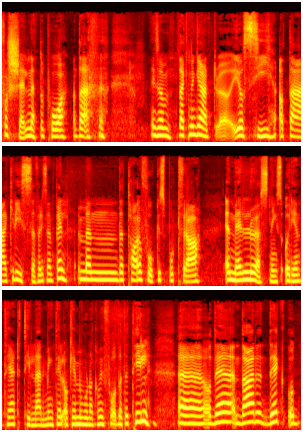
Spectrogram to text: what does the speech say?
forskjellen nettopp på at det er, liksom, det er ikke noe gærent i å si at det er krise, f.eks., men det tar jo fokus bort fra en mer løsningsorientert tilnærming til ok, men hvordan kan vi få dette til. Uh, og det, der, det, og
